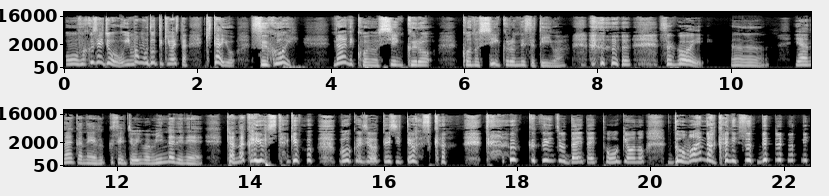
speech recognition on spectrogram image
お、副船長、今戻ってきました。来たよ。すごい。何このシンクロ。このシンクロネセティは。すごい。うんうん。いや、なんかね、副船長、今みんなでね、田中義武も 牧場って知ってますか？副船長大体東京のど真ん中に住んでるのに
